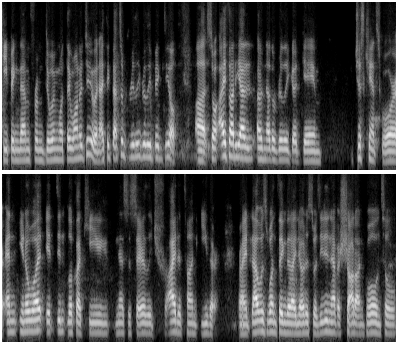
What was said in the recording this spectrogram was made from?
keeping them from doing what they want to do. And I think that's a really, really big deal. Uh, so I thought he had another really good game. Just can't score. And you know what? It didn't look like he necessarily tried a ton either. Right. That was one thing that I noticed was he didn't have a shot on goal until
